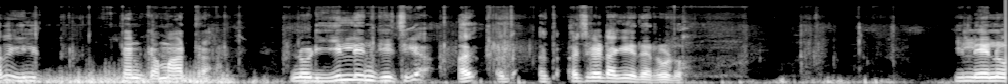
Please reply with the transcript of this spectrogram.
ಅದು ಇಲ್ಲಿ ತನಕ ಮಾತ್ರ. ನೋಡಿ ಇಲ್ಲಿಂದ ಈಚೆಗೆ ಅಚ್ಚುಕಟ್ಟಾಗೇ ಇದೆ ರೋಡು ಇಲ್ಲೇನು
